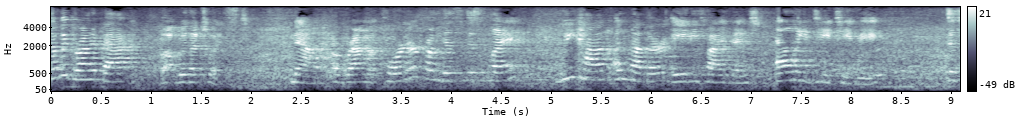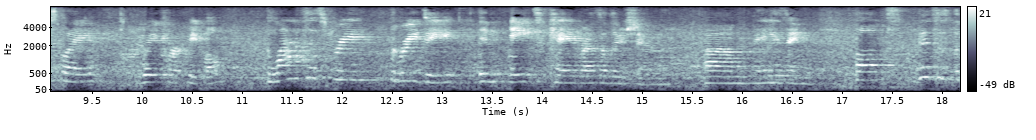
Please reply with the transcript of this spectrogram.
So we brought it back, but with a twist. Now, around the corner from this display, we have another 85-inch LED TV displaying, wait for people, glasses-free 3D in 8K resolution. Amazing. Folks, this is the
